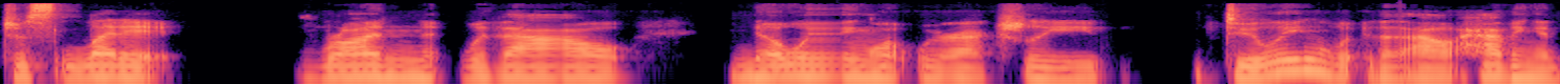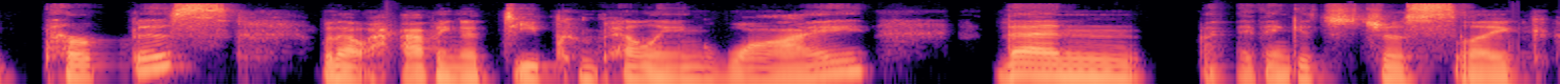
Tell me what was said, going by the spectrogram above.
just let it run without knowing what we're actually doing, without having a purpose, without having a deep, compelling why, then I think it's just like,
